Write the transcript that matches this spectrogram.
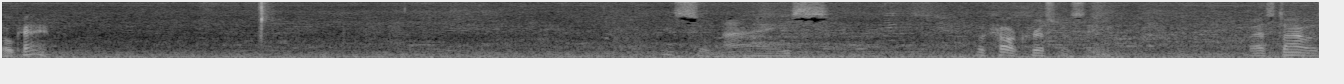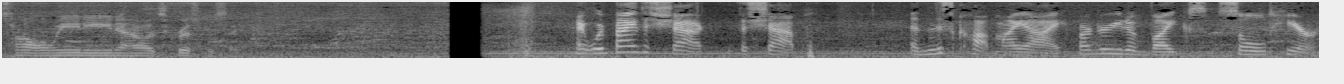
Okay. It's so nice. Look how Christmassy. Last time it was Halloweeny, now it's Christmassy. Alright, we're by the shop, the shop, and this caught my eye. Margarita Vikes sold here.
